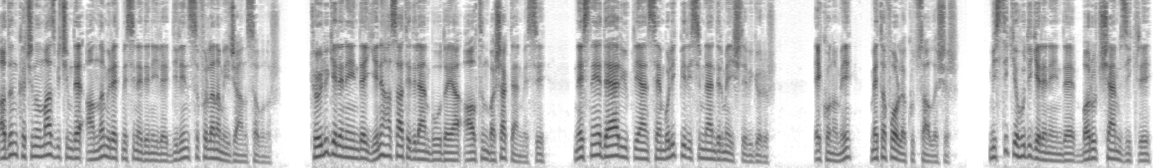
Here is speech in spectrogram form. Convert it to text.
adın kaçınılmaz biçimde anlam üretmesi nedeniyle dilin sıfırlanamayacağını savunur. Köylü geleneğinde yeni hasat edilen buğdaya altın başak denmesi, nesneye değer yükleyen sembolik bir isimlendirme işlevi görür. Ekonomi, metaforla kutsallaşır. Mistik Yahudi geleneğinde Baruch Shem zikri,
